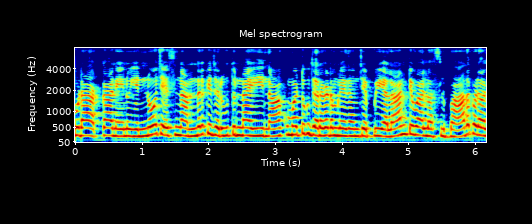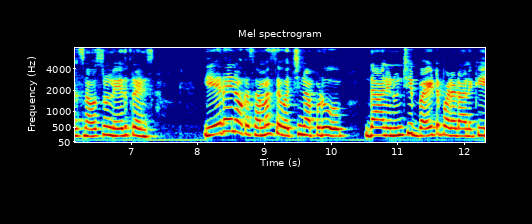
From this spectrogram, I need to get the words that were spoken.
కూడా అక్క నేను ఎన్నో చేసిన అందరికీ జరుగుతున్నాయి నాకు మటుకు జరగడం లేదని చెప్పి ఎలాంటి వాళ్ళు అసలు బాధపడవలసిన అవసరం లేదు ఫ్రెండ్స్. ఏదైనా ఒక సమస్య వచ్చినప్పుడు దాని నుంచి బయటపడడానికి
